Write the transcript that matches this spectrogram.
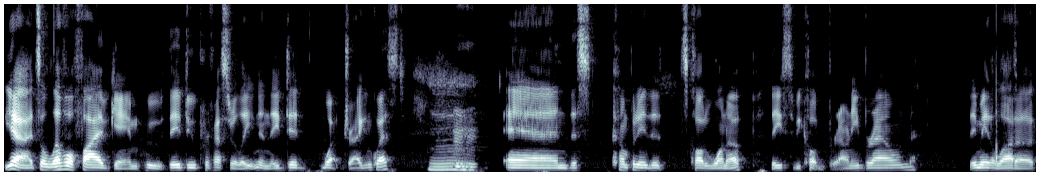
Yeah, it's a level five game. Who they do Professor Layton, and they did what Dragon Quest. Mm. And this company that's called One Up. They used to be called Brownie Brown. They made a lot of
